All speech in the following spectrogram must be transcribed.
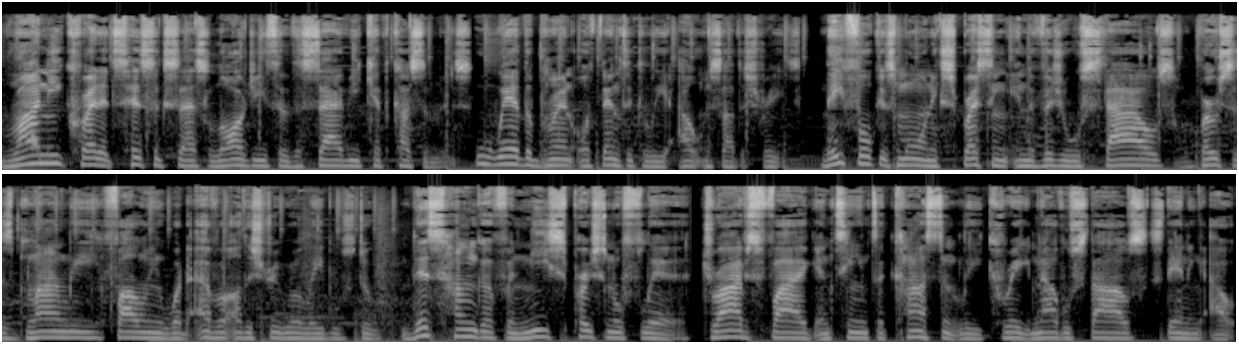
Ronnie credits his success largely to the savvy Kith customers who wear the brand authentically out inside the streets. They focus more on expressing individual styles versus blindly following whatever other streetwear labels do. This hunger for niche personal flair drives Fieg and team to constantly create novel styles standing out.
